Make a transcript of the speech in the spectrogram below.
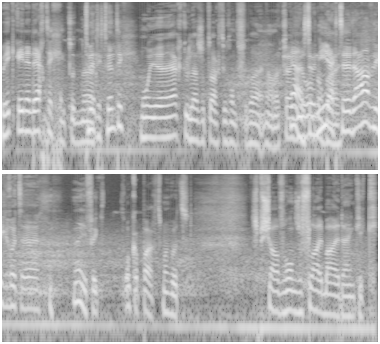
Week 31, Er komt een eh, 2020. mooie Hercules op de achtergrond voorbij. Nou, dat krijg Ja, dat is toch niet echt de aanvliegroute. Nee, vind ik ook apart, maar goed. Speciaal voor onze flyby, denk ik.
